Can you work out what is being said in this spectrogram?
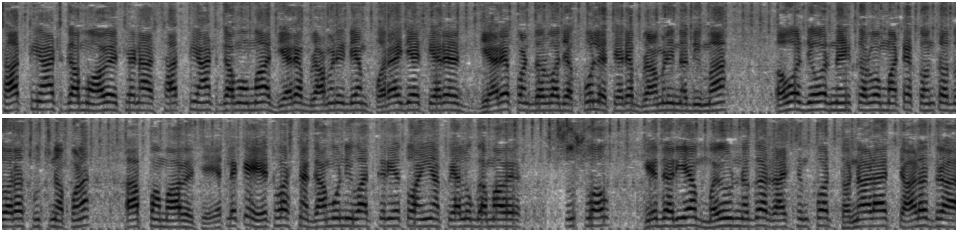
સાતથી આઠ ગામો આવે છે અને આ સાતથી આઠ ગામોમાં જ્યારે બ્રાહ્મણી ડેમ ભરાઈ જાય, ત્યારે જ્યારે પણ દરવાજા ખોલે, ત્યારે બ્રાહ્મણી નદીમાં અવર જવર નહીં કરવા માટે તંત્ર દ્વારા સૂચના પણ આપવામાં આવે છે. એટલે કે હેઠવાસના ગામોની વાત કરીએ તો અહીંયા પહેલું ગામ આવે સુસવાવ, કેદરિયા, મયુરનગર રાજસિંગપર ધનાળા, ચાળદરા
